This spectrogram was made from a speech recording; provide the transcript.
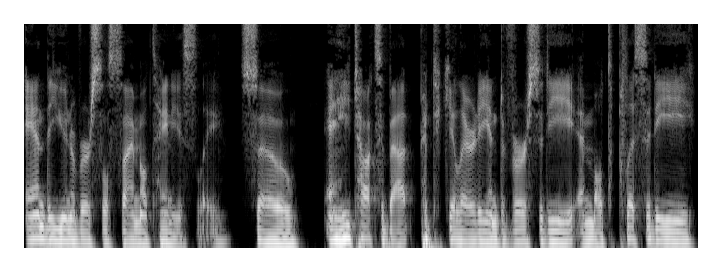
and the universal simultaneously. So, and he talks about particularity and diversity and multiplicity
